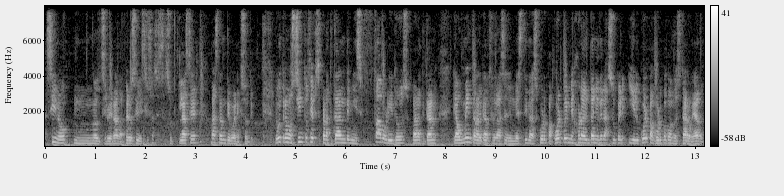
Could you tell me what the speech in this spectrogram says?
si no, mm, no te sirve nada. Pero sí, si usas esa subclase, bastante buen exótico. Luego tenemos Sintoceps para Titán, de mis favoritos para Titán, que aumenta el alcance de las investidas cuerpo a cuerpo y mejora el daño de la super y el cuerpo a cuerpo cuando está rodeado.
